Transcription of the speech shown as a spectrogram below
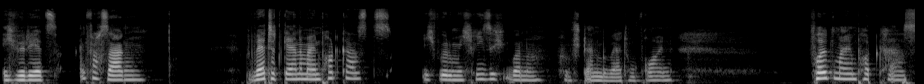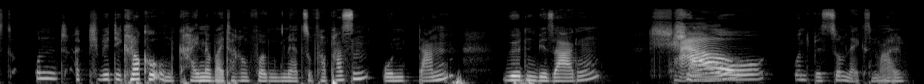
ich würde jetzt einfach sagen, bewertet gerne meinen Podcast. Ich würde mich riesig über eine 5-Sterne-Bewertung freuen. Folgt meinem Podcast und aktiviert die Glocke, um keine weiteren Folgen mehr zu verpassen. Und dann würden wir sagen, Ciao. und bis zum nächsten Mal.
